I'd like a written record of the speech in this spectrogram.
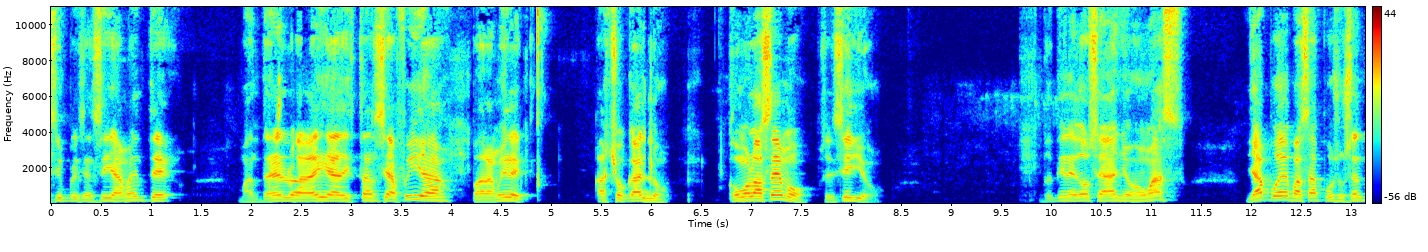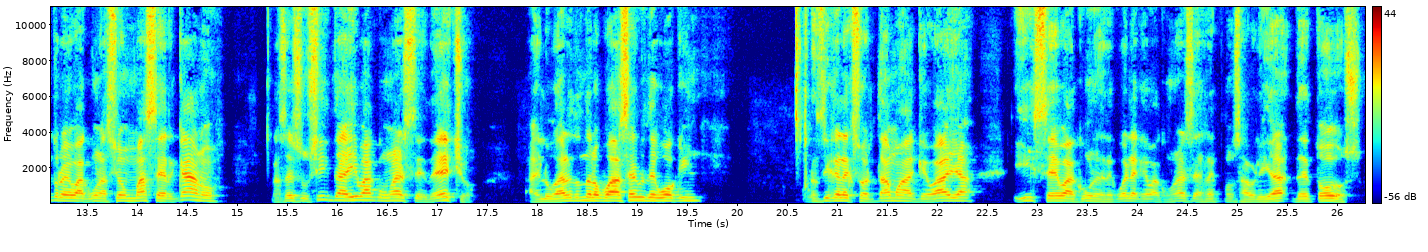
simple y sencillamente mantenerlo ahí a distancia fija para, mire, a chocarlo. ¿Cómo lo hacemos? Sencillo. Usted tiene 12 años o más, ya puede pasar por su centro de vacunación más cercano, hacer su cita y vacunarse. De hecho, hay lugares donde lo puede hacer de walking. Así que le exhortamos a que vaya y se vacune. Recuerde que vacunarse es responsabilidad de todos.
